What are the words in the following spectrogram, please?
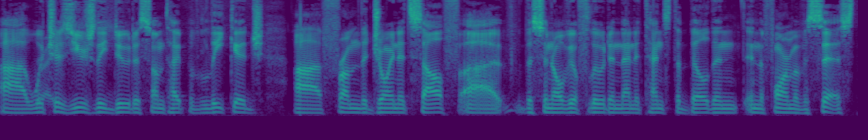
uh, which is usually due to some type of leakage uh, from the joint itself, uh, the synovial fluid, and then it tends to build in in the form of a cyst.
